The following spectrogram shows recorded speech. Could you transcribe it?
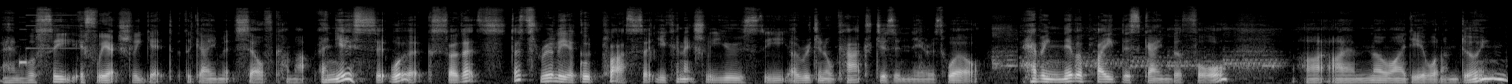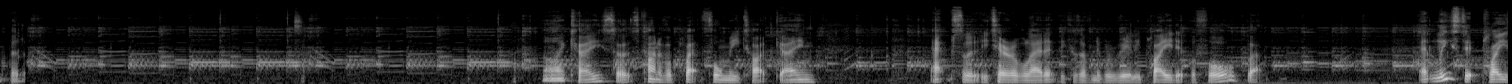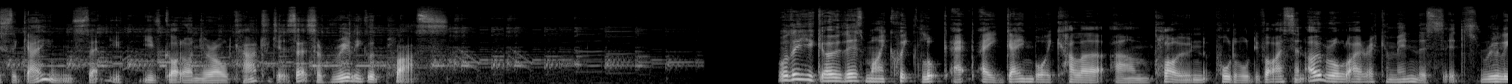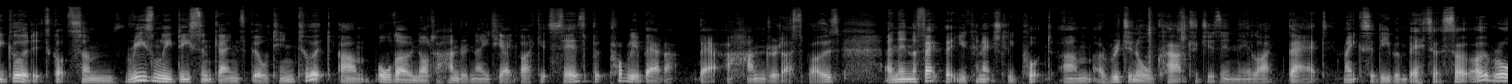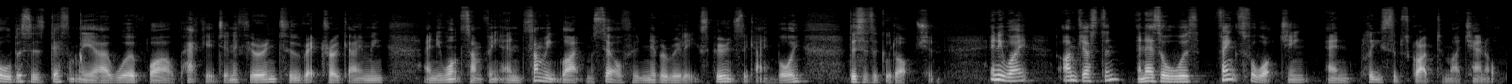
and we'll see if we actually get the game itself come up. And yes, it works. So that's that's really a good plus that you can actually use the original cartridges in there as well. Having never played this game before, I, I have no idea what I'm doing, but Okay, so it's kind of a platformy type game. Absolutely terrible at it because I've never really played it before, but at least it plays the games that you, you've got on your old cartridges. That's a really good plus. Well, there you go. There's my quick look at a Game Boy Color um, clone portable device, and overall, I recommend this. It's really good. It's got some reasonably decent games built into it, um, although not 188 like it says, but probably about a about 100 I suppose. And then the fact that you can actually put um, original cartridges in there like that makes it even better. So overall this is definitely a worthwhile package. And if you're into retro gaming and you want something and something like myself who never really experienced the Game Boy this is a good option. Anyway I'm Justin and as always thanks for watching and please subscribe to my channel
